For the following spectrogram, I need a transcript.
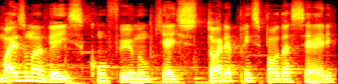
mais uma vez confirmam que a história principal da série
